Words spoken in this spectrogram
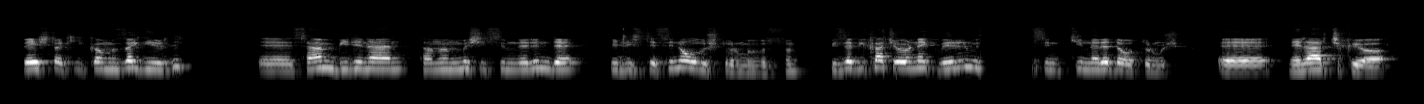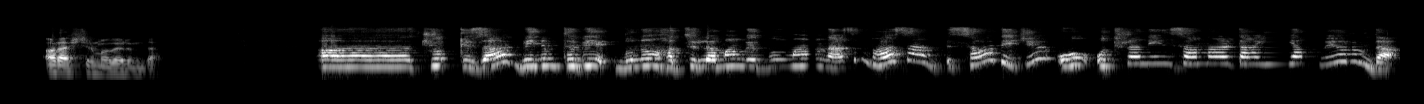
5 dakikamıza girdik. E, sen bilinen, tanınmış isimlerin de bir listesini oluşturmuşsun. Bize birkaç örnek verir misin? Kim nerede oturmuş? E, neler çıkıyor araştırmalarında? Aa, çok güzel. Benim tabii bunu hatırlamam ve bulmam lazım. Bazen sadece o oturan insanlardan yapmıyorum da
